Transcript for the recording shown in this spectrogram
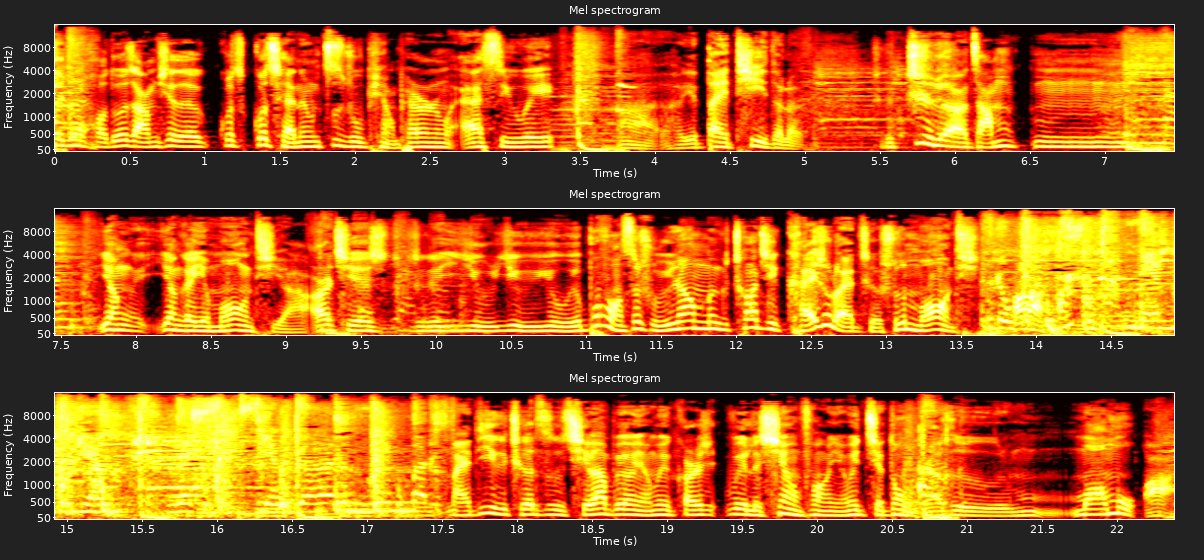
那种好多咱们现在国国产那种自主品牌那种 SUV 啊，也代替的了。这个质量咱们嗯，应应该也没问题啊，而且这个有有有一部分是属于让那个长期开出来的车，说是没问题啊。买第一个车的时候，千万不要因为个为了兴奋，因为激动，然后盲目啊，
